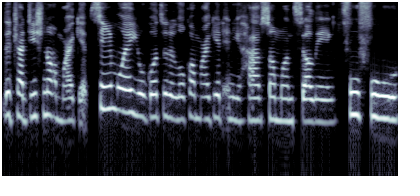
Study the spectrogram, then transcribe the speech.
the traditional market. Same way you go to the local market and you have someone selling fufu,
